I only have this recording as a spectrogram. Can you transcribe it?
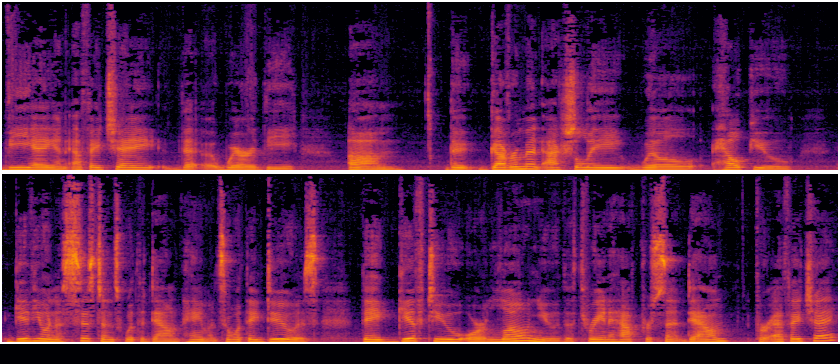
VA and FHA that where the um, the government actually will help you give you an assistance with the down payment. So what they do is they gift you or loan you the 3.5% down for FHA,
